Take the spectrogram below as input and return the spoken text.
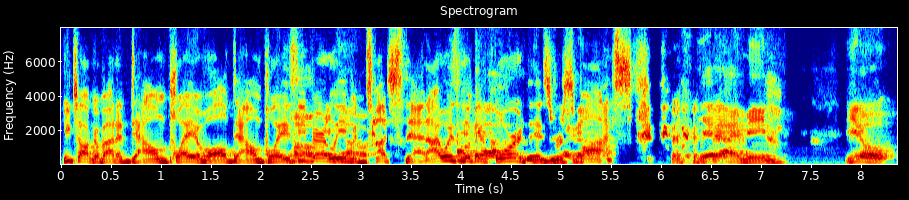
You talk about a downplay of all downplays. He barely even touched that. I was looking I forward to his response. I yeah. I mean, you know,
